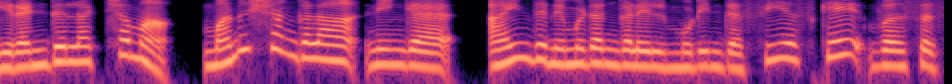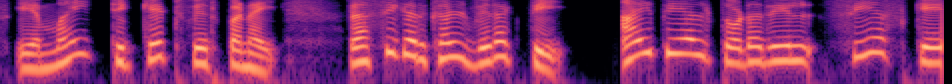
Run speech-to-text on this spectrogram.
இரண்டு லட்சமா? மனுஷங்களா? நீங்க ஐந்து நிமிடங்களில் முடிந்த சிஎஸ்கே வர்சஸ் எம்ஐ டிக்கெட் விற்பனை. ரசிகர்கள் விரக்தி. ஐபிஎல் தொடரில் சிஎஸ்கே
